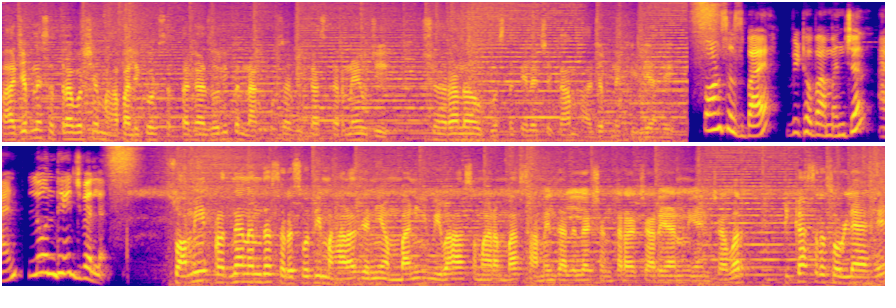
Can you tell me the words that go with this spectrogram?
भाजपने सतरा वर्षे महापालिकेवर सत्ता गाजवली पण नागपूरचा विकास करण्याऐवजी शहराला उद्ध्वस्त केल्याचे काम भाजपने केले आहे. Sponsors by Vithoba Manjan and Londhe Jewelers. स्वामी प्रज्ञानंद सरस्वती महाराज यांनी अंबानी विवाह समारंभात सामील झालेल्या शंकराचार्य यांच्यावर टीकास्त्र सोडले आहे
